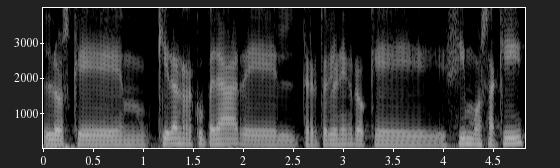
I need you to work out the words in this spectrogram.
Los que mm, quieran recuperar el territorio negro que hicimos aquí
